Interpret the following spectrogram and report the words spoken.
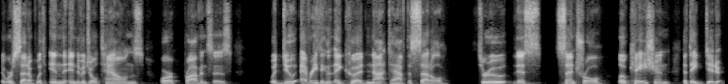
that were set up within the individual towns or provinces would do everything that they could not to have to settle through this central location that they didn't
